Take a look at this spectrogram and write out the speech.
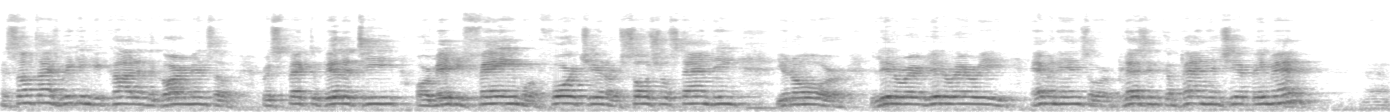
And sometimes we can get caught in the garments of respectability or maybe fame or fortune or social standing, you know, or literary, literary eminence or pleasant companionship. Amen? Amen.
